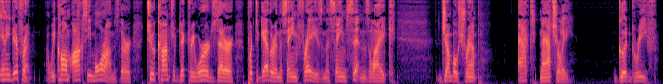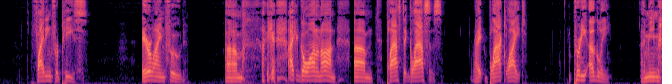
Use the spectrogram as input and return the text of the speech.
any different. We call them oxymorons. They're two contradictory words that are put together in the same phrase, in the same sentence, like jumbo shrimp, act naturally, good grief, fighting for peace, airline food. Um, I, could, go on and on. Um, plastic glasses, right? Black light, pretty ugly. I mean,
